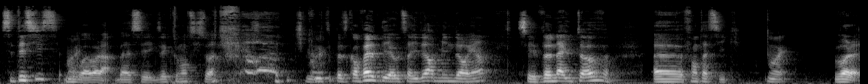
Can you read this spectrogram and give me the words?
c'était 6 Bon, Ouais. bah, voilà, bah, c'est exactement ce qui soit. Parce qu'en fait, The Outsider, mine de rien, c'est The Night of euh, fantastique. Ouais. Voilà,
